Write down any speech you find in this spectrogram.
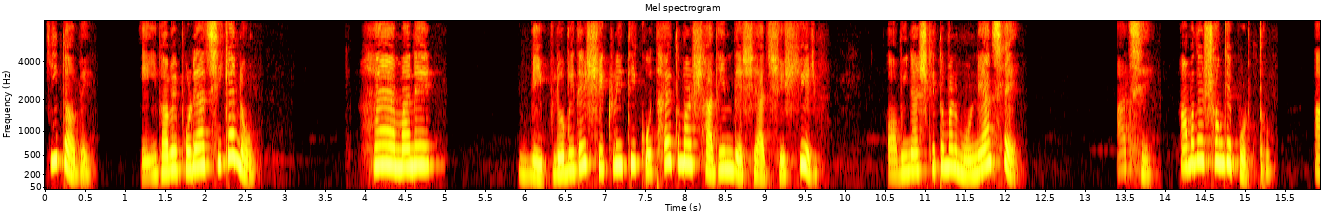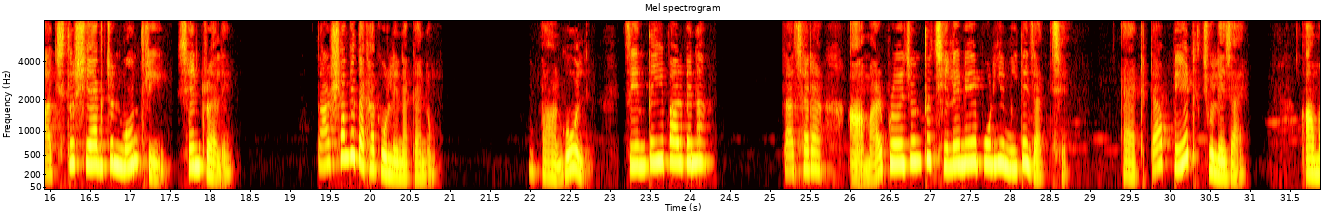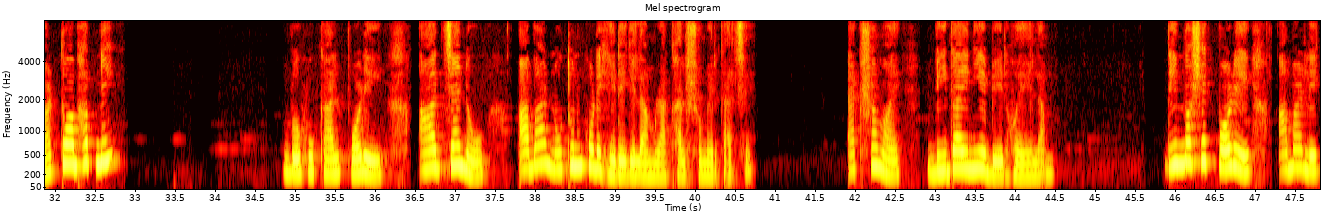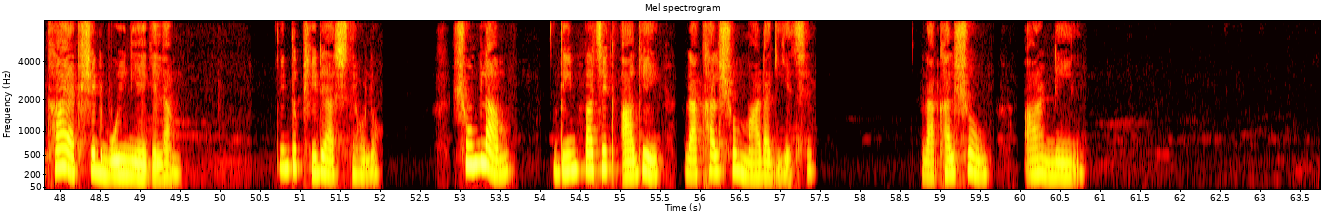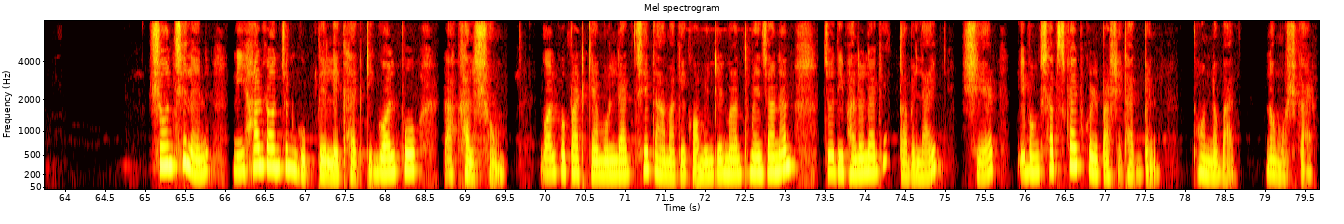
কি তবে? এইভাবে পড়ে আছি কেন? হ্যাঁ মানে বিপ্লবীদের স্বীকৃতি কোথায় তোমার স্বাধীন দেশে আজ শিশির অবিনাশকে তোমার মনে আছে? আছে, আমাদের সঙ্গে পড়তো। আজ তো সে একজন মন্ত্রী সেন্ট্রালে। তার সঙ্গে দেখা করলে না কেন? পাগল চিনতেই পারবে না। তাছাড়া আমার প্রয়োজন তো ছেলে মেয়ে পড়িয়ে মিটে যাচ্ছে। একটা পেট চলে যায়। আমার তো অভাব নেই। বহুকাল পরে আজ যেন আবার নতুন করে হেরে গেলাম রাখাল সোমের কাছে। এক সময় বিদায় নিয়ে বের হয়ে এলাম। দিন দশেক পরে আমার লেখা এক সেট বই নিয়ে গেলাম। কিন্তু ফিরে আসতে হলো। শুনলাম দিন পাঁচেক আগে রাখাল সোম মারা গিয়েছে। রাখাল সোম আর নেই। শুনছিলেন নিহার রঞ্জন গুপ্তের লেখা একটি গল্প, রাখাল সোম। গল্প পাঠ কেমন লাগছে তা আমাকে কমেন্টের মাধ্যমে জানান। যদি ভালো লাগে তবে লাইক, শেয়ার এবং সাবস্ক্রাইব করে পাশে থাকবেন। ধন্যবাদ, নমস্কার।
